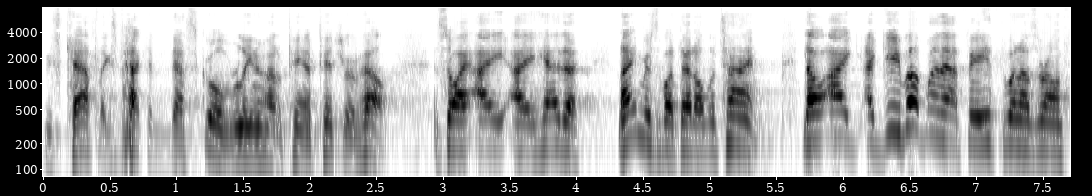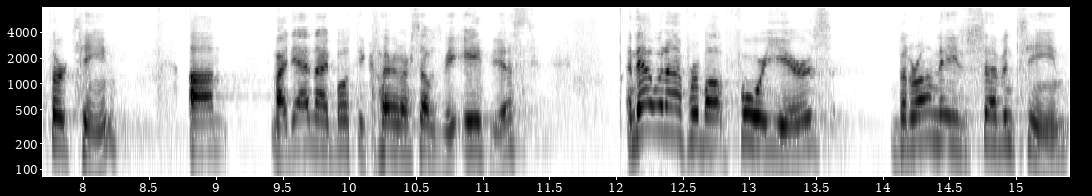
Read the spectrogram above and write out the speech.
these Catholics back at that school really knew how to paint a picture of hell. And so I, I, I had uh, nightmares about that all the time. Now, I, I, gave up on that faith when I was around 13. Um, my dad and I both declared ourselves to be atheists. And that went on for about four years. But around the age of 17,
